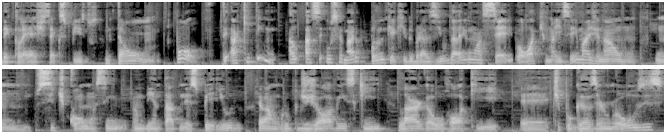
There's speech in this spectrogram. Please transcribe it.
The Clash, Sex Pistols. Então, pô, aqui tem. a- a- o cenário punk aqui do Brasil daria uma série ótima. E você imaginar um, um sitcom, assim, ambientado nesse período, sei lá, um grupo de jovens que larga o rock é, tipo Guns N' Roses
